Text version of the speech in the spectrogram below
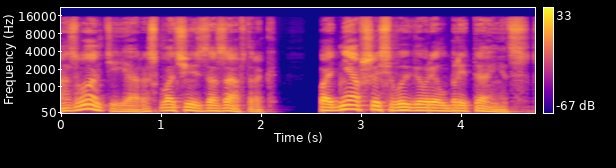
«Позвольте, я расплачусь за завтрак», — поднявшись, выговорил британец.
